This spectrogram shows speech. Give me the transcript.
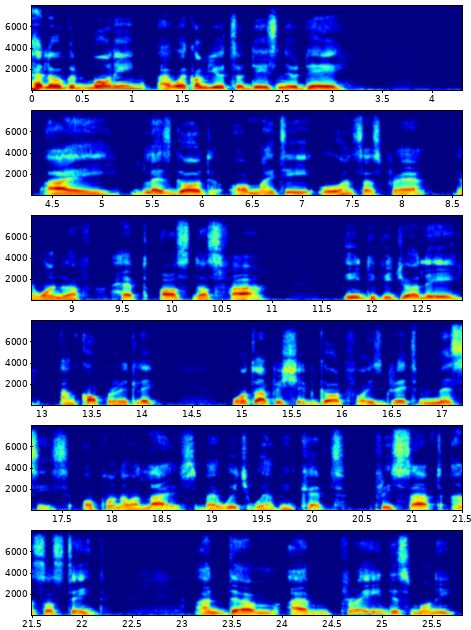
Hello, good morning. I welcome you to this new day. I bless God Almighty who answers prayer, the one who have helped us thus far, individually and corporately. Want to appreciate God for His great mercies upon our lives by which we have been kept, preserved, and sustained. And um, I'm praying this morning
